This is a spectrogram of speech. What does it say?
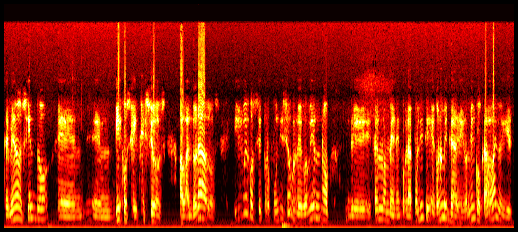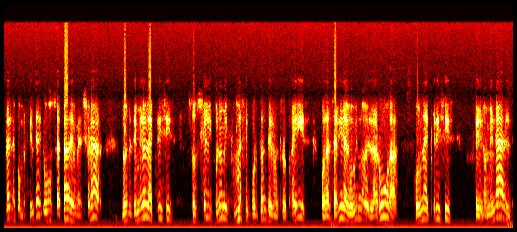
terminaron siendo en viejos edificios abandonados y luego se profundizó con el gobierno de Carlos Menem, con la política económica de Domingo Caballo y el plan de convertibilidad que vos acabas de mencionar, donde terminó la crisis social y económica más importante de nuestro país, con la salida del gobierno de la Rúa, con una crisis fenomenal.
